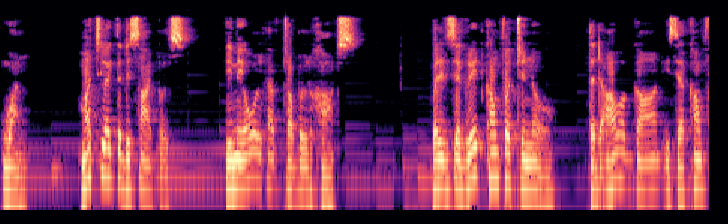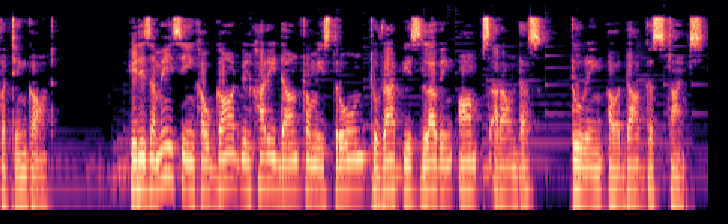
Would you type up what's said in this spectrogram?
1. Much like the disciples, we may all have troubled hearts. But it is a great comfort to know that our God is a comforting God. It is amazing how God will hurry down from His throne to wrap His loving arms around us during our darkest times.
